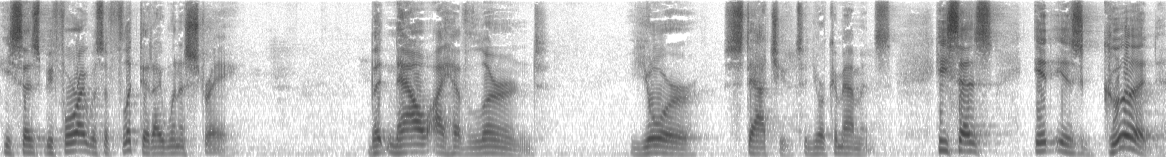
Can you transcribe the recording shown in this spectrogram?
He says, Before I was afflicted, I went astray. But now I have learned your statutes and your commandments. He says, It is good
